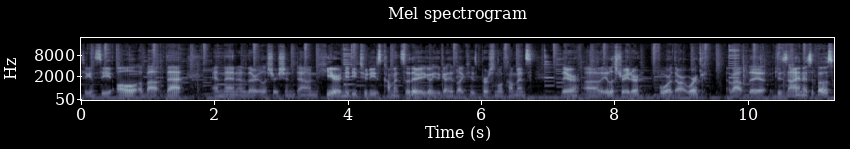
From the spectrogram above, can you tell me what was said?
so you can see all about that. And then another illustration down here, Nitty 2D's comments. So there you go, you got like his personal comments there, uh, the illustrator for the artwork about the design, I suppose.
